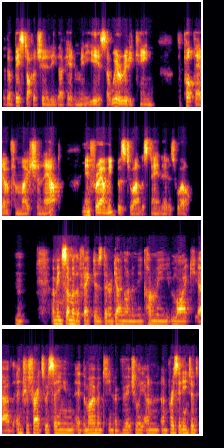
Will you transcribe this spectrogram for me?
the best opportunity they've had in many years. So we're really keen to put that information out mm. and for our members to understand that as well. Mm. I mean, some of the factors that are going on in the economy, like uh, the interest rates we're seeing in, at the moment, you know, virtually un, unprecedented.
